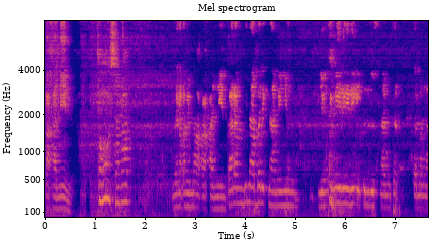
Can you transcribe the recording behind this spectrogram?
kakanin. Oh, sarap. Meron kami mga kakanin. Parang binabalik namin yung yung inire-reintroduce namin sa, sa mga,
